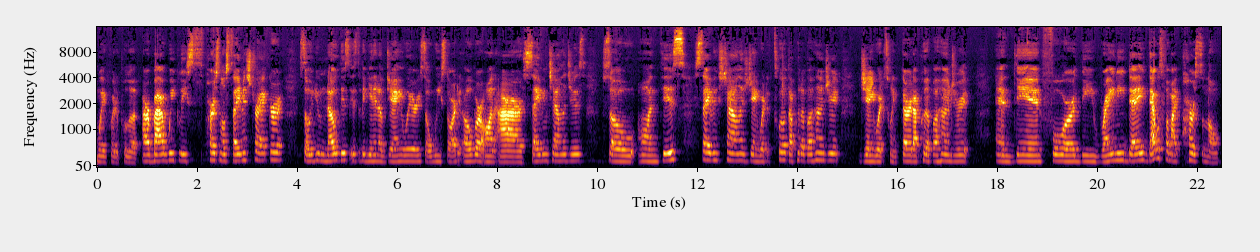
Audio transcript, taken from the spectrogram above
Waiting for it to pull up, our bi-weekly personal savings tracker. So you know this is the beginning of January. So we started over on our saving challenges. So on this savings challenge, January the 12th, I put up 100. January the 23rd, I put up 100. And then for the rainy day, that was for my personal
